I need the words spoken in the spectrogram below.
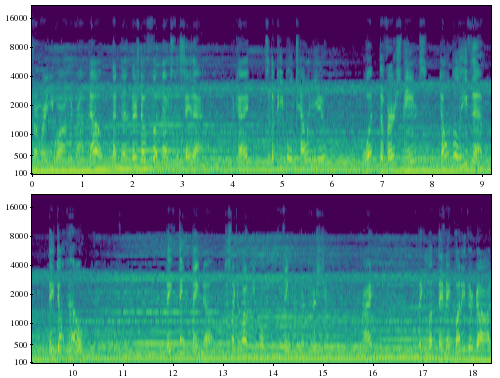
from where you are on the ground no that does, there's no footnotes that say that okay So the people telling you what the verse means, don't believe them. They don't know. They think they know. Just like a lot of people think they're Christian, right? They, they make money their God.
